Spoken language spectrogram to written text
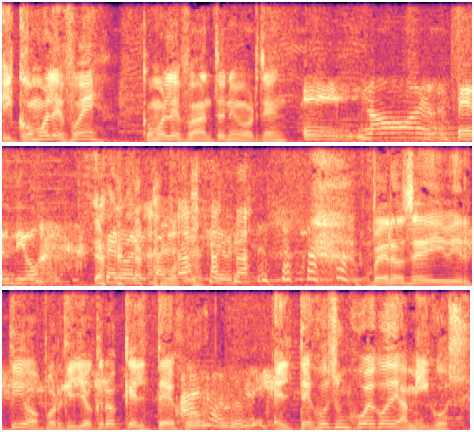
¿Y cómo le fue? ¿Cómo le fue a Anthony Bourdain? Eh, no, perdió, pero le pareció chévere. Pero se divirtió, porque yo creo que el tejo, Ah, no, el tejo es un juego de amigos.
